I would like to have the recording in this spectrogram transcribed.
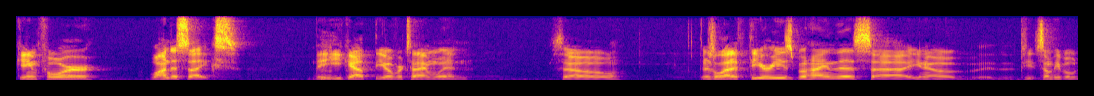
Game Four, Wanda Sykes. They eke out the overtime win. So there's a lot of theories behind this. Uh, you know, some people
